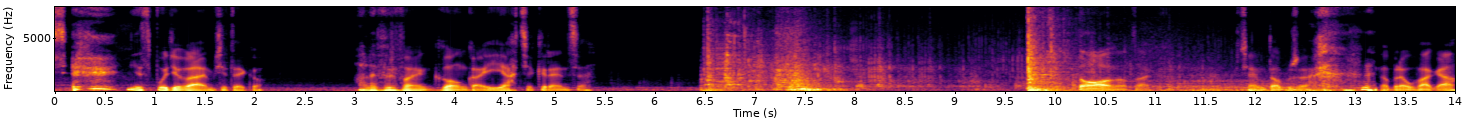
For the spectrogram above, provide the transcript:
nie spodziewałem się tego. Ale wyrwałem gonga i ja cię kręcę. O, no tak. Chciałem dobrze. Dobra, uwaga.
